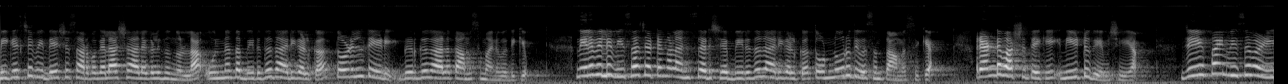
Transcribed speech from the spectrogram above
മികച്ച വിദേശ സർവകലാശാലകളിൽ നിന്നുള്ള ഉന്നത ബിരുദധാരികൾക്ക് തൊഴിൽ തേടി ദീർഘകാല താമസം അനുവദിക്കും. നിലവിലെ വിസ ചട്ടങ്ങൾ അനുസരിച്ച് ബിരുദധാരികൾക്ക് തൊണ്ണൂറ് ദിവസം താമസിക്കാം. രണ്ട് വർഷത്തേക്ക് നീട്ടുകയും ചെയ്യാം. ജെ ഫൈൻ വിസ വഴി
